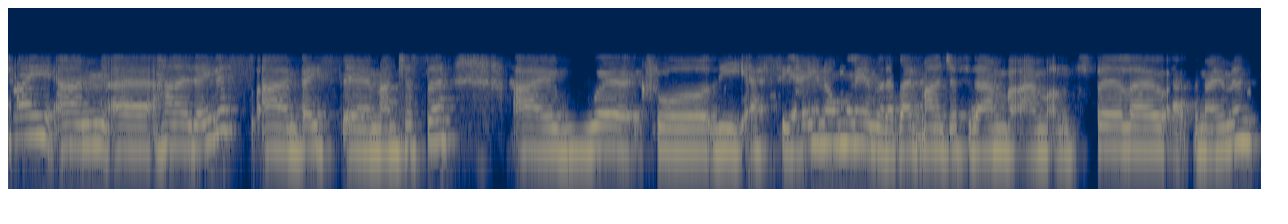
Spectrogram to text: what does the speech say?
Hi, I'm uh, Hannah Davis. I'm based in Manchester. I work for the SCA normally. I'm an event manager for them, but I'm on furlough at the moment.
